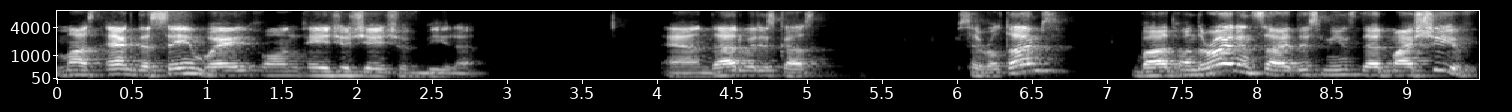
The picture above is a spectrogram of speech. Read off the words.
must act the same way on HHH of beta. And that we discussed several times. But on the right-hand side, this means that my sheaf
